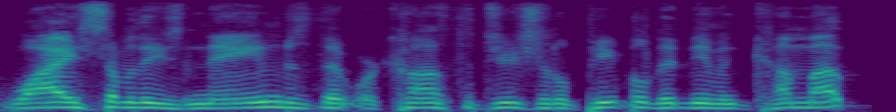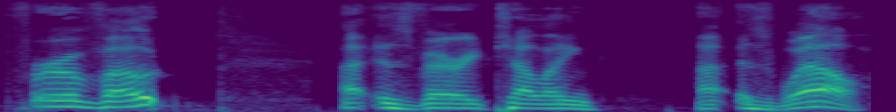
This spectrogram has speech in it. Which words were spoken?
Why some of these names that were constitutional people didn't even come up for a vote uh, is very telling uh, as well.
